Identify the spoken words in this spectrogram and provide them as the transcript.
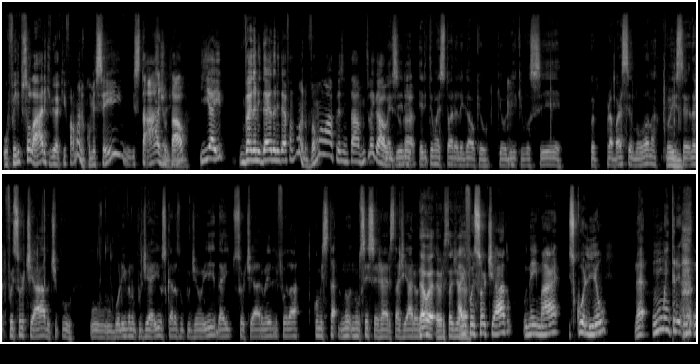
o Felipe Solari, que veio aqui, fala, mano, eu comecei estágio e tal. E aí, vai dando ideia, dando ideia, fala, mano, vamos lá apresentar. Muito legal Mas isso, ele, cara. ele tem uma história legal que eu, que eu li, que você foi pra Barcelona, foi, Uhum. né, foi sorteado, tipo, o, o Bolívia não podia ir, os caras não podiam ir, daí sortearam ele, ele foi lá como está, não, não sei se você já era estagiário ou É, não. eu, eu era estagiário. Aí foi sorteado, o Neymar escolheu, né, uma, entre- um-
